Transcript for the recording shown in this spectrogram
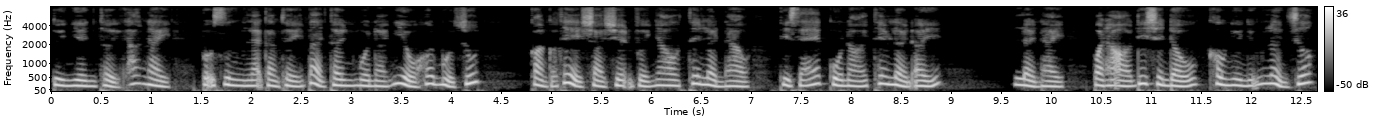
Tuy nhiên thời khắc này, Bỗng Dưng lại cảm thấy bản thân muốn nói nhiều hơn một chút, còn có thể trò chuyện với nhau thêm lần nào thì sẽ cố nói thêm lần ấy. Lần này, bọn họ đi chiến đấu không như những lần trước.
